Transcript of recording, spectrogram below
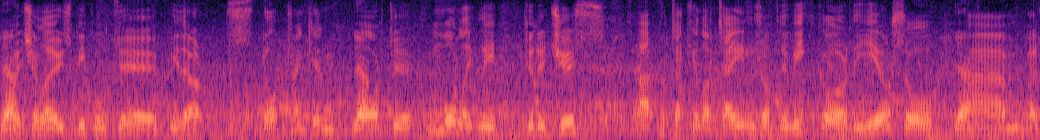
Yeah. which allows people to either stop drinking Yeah. or to more likely to reduce at particular times of the week or the year. So, um, but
